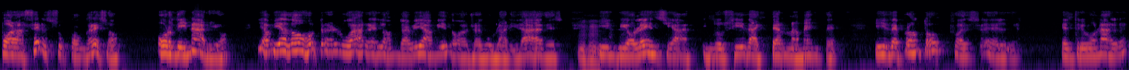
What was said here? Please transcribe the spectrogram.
por hacer su congreso ordinario y había dos o tres lugares donde había habido irregularidades y violencia inducida externamente. Y de pronto pues el, tribunal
